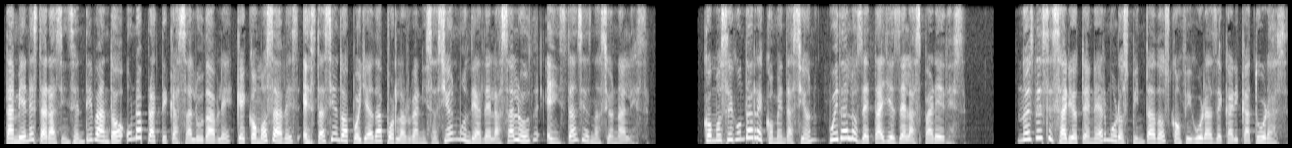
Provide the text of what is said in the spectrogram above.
también estarás incentivando una práctica saludable que, como sabes, está siendo apoyada por la Organización Mundial de la Salud e instancias nacionales. Como segunda recomendación, cuida los detalles de las paredes. No es necesario tener muros pintados con figuras de caricaturas.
